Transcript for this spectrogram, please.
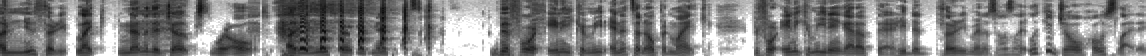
a new 30 like none of the jokes were old a new 30 minutes before any comedian and it's an open mic before any comedian got up there he did 30 minutes i was like look at joel host lining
